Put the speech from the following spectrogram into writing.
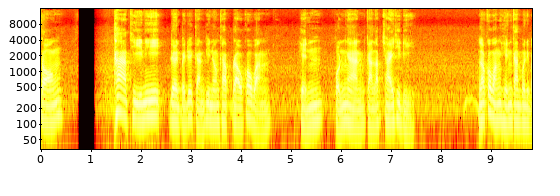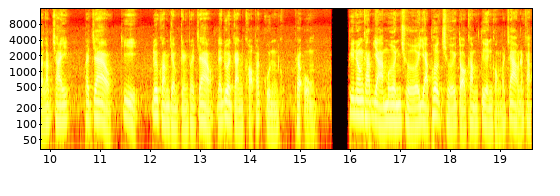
สองท่าทีนี้เดินไปด้วยกันพี่น้องครับ เราก็หวังเห็นผลงานการรับใช้ที่ดี เราก็หวังเห็นการปฏิบัติรับใช้พระเจ้าที่ ด้วยความยำเกรงพระเจ้า และด้วยการขอบพระคุณพระองค์ พี่น้องครับอย่าเมินเฉย อย่าเพิกเฉยต่อคำเตือนของพระเจ้านะครับ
